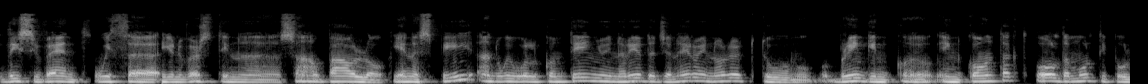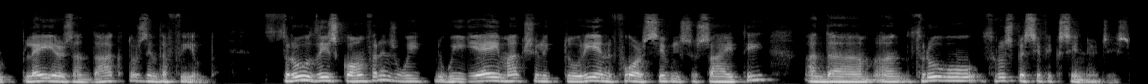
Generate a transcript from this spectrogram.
this event with uh, University in uh, Sao Paulo, ENSP, and we will continue in Rio de Janeiro in order to bring in, in contact all the multiple players and actors in the field through this conference, we, we aim actually to reinforce civil society and, um, and through, through specific synergies.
